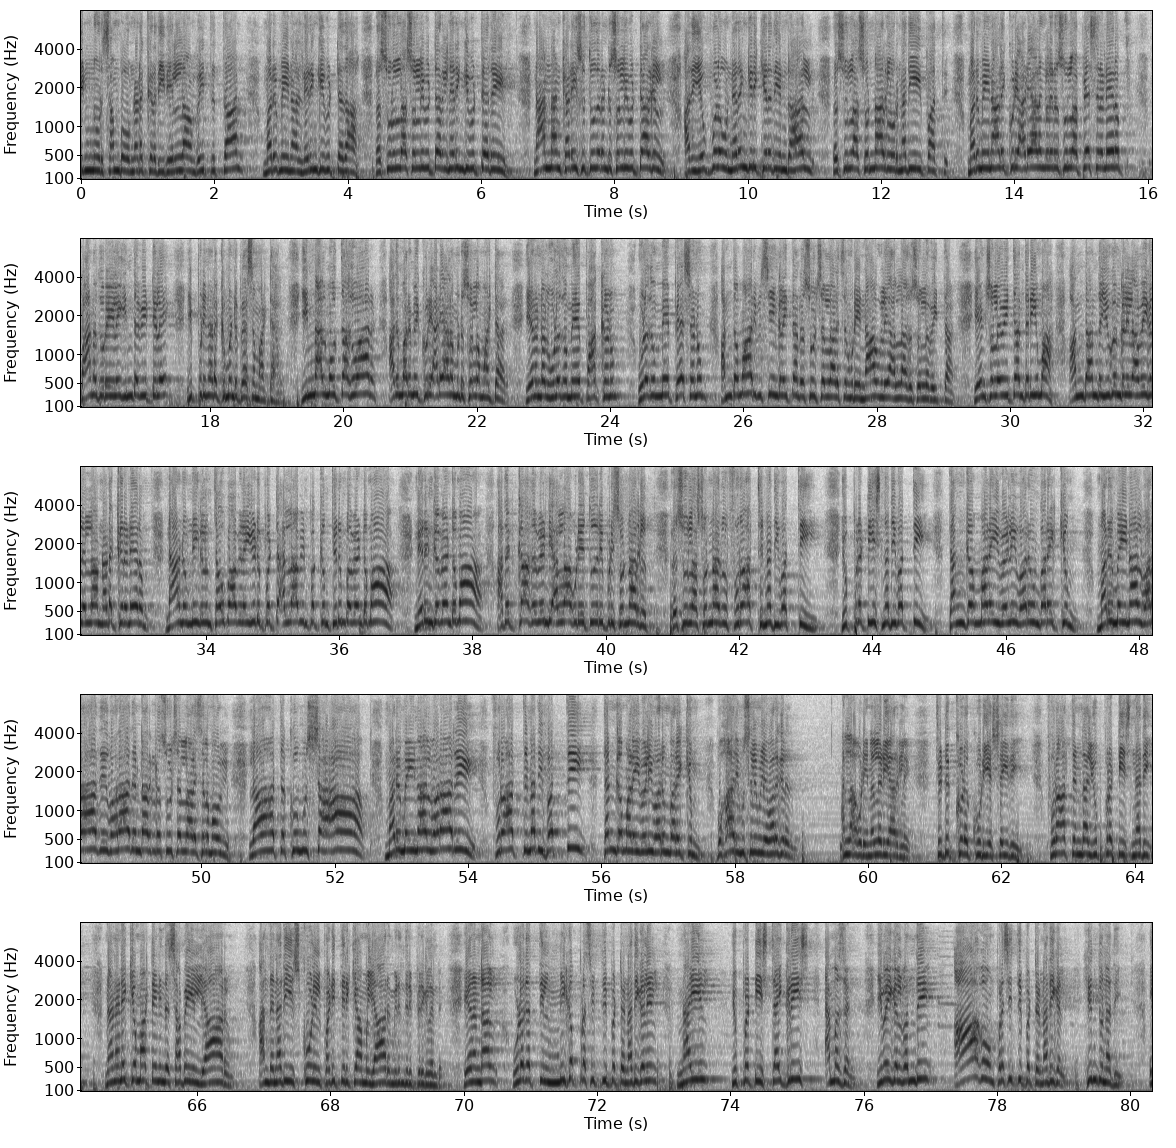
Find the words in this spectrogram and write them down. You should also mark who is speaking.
Speaker 1: இன்னொரு சம்பவம் நடக்கிறது. இது எல்லாம் வைத்துத்தான் மறுமை நாள் நெருங்கி விட்டதா ரசூலுல்லா சொல்லிவிட்டார்கள் நெருங்கி விட்டது நான் தான் கடைசி தூதர் என்று சொல்லிவிட்டார்கள். அது எவ்வளவு நெருங்கியிருக்கிறது என்றால் ரசூல்லா சொன்னார்கள் ஒரு நதியை பார்த்து. மறுமை நாளைக்குரிய அடையாளங்களை ரசூல்லா பேசுகிற நேரம் பானதுரையிலே இந்த வீட்டிலே இப்படி நடக்கும் என்று பேச மாட்டார். இந்நாள் மௌத்தாகுவார் அது மறுமைக்குரிய அடையாளம் என்று சொல்ல மாட்டார். ஏனென்றால் உலகமே பார்க்கணும் உலகமே பேசணும். அந்த மாதிரி விஷயங்களை தான் ரசூல் சல்லா அலிஸ்லமுடைய நாவுகளை அல்லாஹ் சொல்ல வைத்தான். ஏன் சொல்ல வைத்தான் தெரியுமா? அந்த அந்த யுகங்களில் அவைகள் எல்லாம் நடக்கிற நேரம் நானும் நீங்களும் தௌபாவில் ஈடுபட்டு அல்லாவின் பக்கம் திரும்ப வேண்டுமா? நெருங்க வேண்டுமா? அதற்காக வேண்டி அல்லாஹ்வுடைய தூதர் இப்படி சொன்னார்கள். ரசூல்லா சொன்னார்கள் ஃபுராத் நதி வத்தி யுப்ரட்டிஸ் நதி வத்தி தங்க மலை வெளி வரும் வரைக்கும் மறுமை நாள் வராது வராது என்றார்கள் ரசூல் ஸல்லல்லாஹு அலைஹி அவர்கள். லா தக்கு மறுமை நாள் வராது புராத்து நதி வத்தி தங்கமலை வெளி வரும் வரைக்கும் புகாரி முஸ்லிம்களே வருகிறது. அல்லாஹ்வுடைய நல்லடியார்களே திடுக்கிடக்கூடிய செய்தி புராத் என்றால் யுப்ரட்டிஸ் நதி. நான் நினைக்க மாட்டேன் இந்த சபையில் யாரும் அந்த நதியை ஸ்கூலில் படித்திருக்காமல் யாரும் இருந்திருப்பீர்கள் என்று. ஏனென்றால் உலகத்தில் மிக பிரசித்தி பெற்ற நதிகளில் நைல் யுப்ரட்டிஸ் டைக்ரீஸ் அமேசன். இவைகள் வந்து ஆகவும் பிரசித்தி பெற்ற நதிகள் ஹிந்து நதி.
